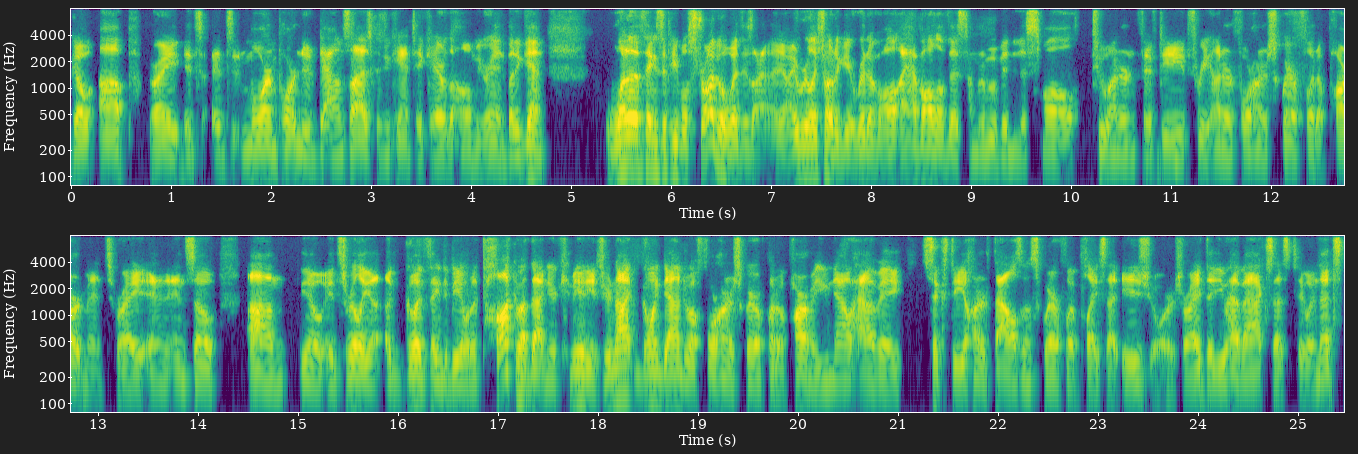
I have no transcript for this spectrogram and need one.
go up, right? It's it's more important to downsize because you can't take care of the home you're in. But again, one of the things that people struggle with is I, I really try to get rid of all i have all of this i'm going to move into this small 250 300 400 square foot apartment right? And, and so um, you know it's really a, a, good thing to be able to talk about that in your communities. You're not going down to a 400 square foot apartment. You now have a 60 100000 square foot place that is yours right? That you have access to. And that's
